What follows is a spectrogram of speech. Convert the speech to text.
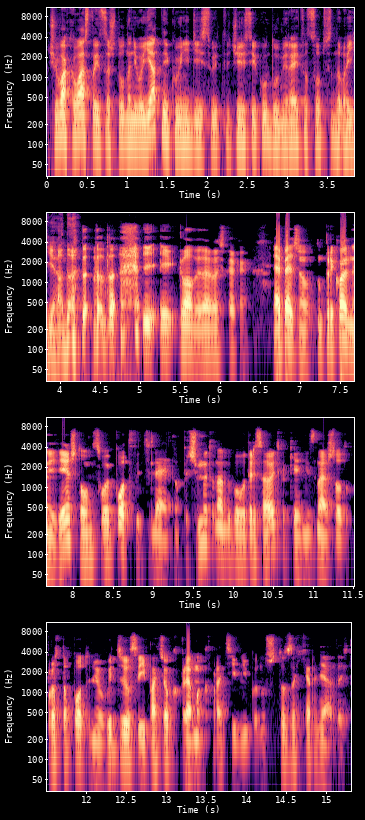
Чувак хвастается, что на него яд никакой не действует, и через секунду умирает от собственного яда. И, главное, да, как... И опять же, ну, прикольная идея, что он свой пот выделяет. Но почему это надо было вот рисовать, как я не знаю, что просто пот у него выделился и потек прямо к противнику. Ну что за херня? То есть,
